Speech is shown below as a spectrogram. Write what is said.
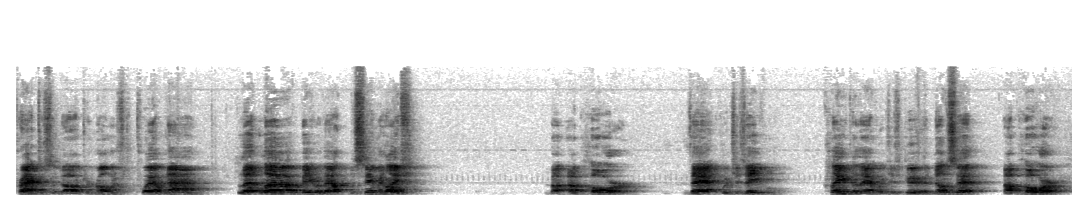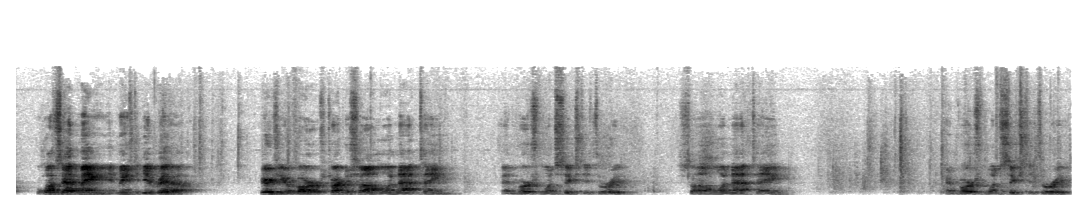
practice the doctrine, Romans 12, 9, let love be without dissimulation but abhor that which is evil. Cleave to that which is good. Notice that abhor. What's that mean? It means to get rid of. Here's your verse. Turn to Psalm 119 and verse 163. Psalm 119 and verse 163.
